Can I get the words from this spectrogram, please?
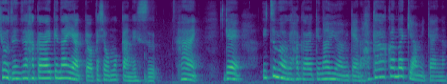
今日全然働いてないやって私は思ったんですはいでいつもより働いてないよみたいな働かなきゃみたいな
